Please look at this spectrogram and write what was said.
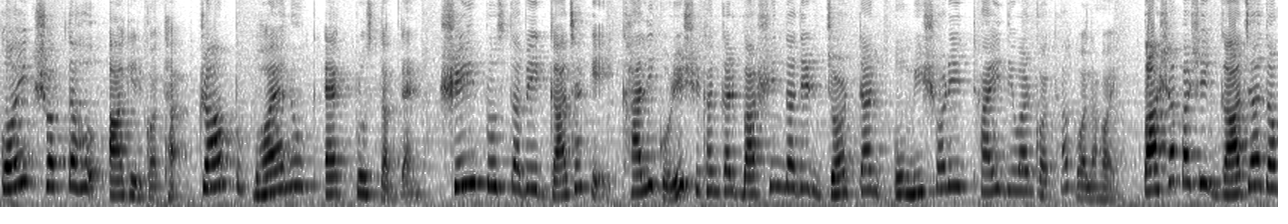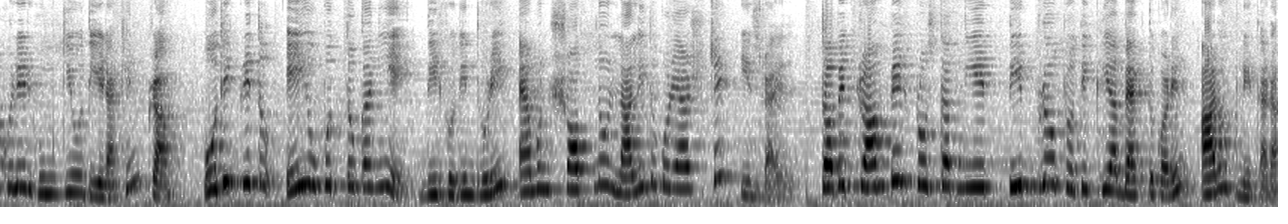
কয়েক সপ্তাহ আগের কথা, ট্রাম্প ভয়ানক এক প্রস্তাব দেন। সেই প্রস্তাবে গাজাকে খালি করে সেখানকার বাসিন্দাদের জর্ডান ও মিশরে ঠাঁই দেওয়ার কথা বলা হয়। পাশাপাশি গাজা দখলের হুমকিও দিয়ে রাখেন ট্রাম্প। অধিকৃত এই উপত্যকা নিয়ে দীর্ঘদিন ধরেই এমন স্বপ্ন লালিত করে আসছে ইসরায়েল। তবে ট্রাম্পের প্রস্তাব নিয়ে তীব্র প্রতিক্রিয়া ব্যক্ত করেন আরব নেতারা।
